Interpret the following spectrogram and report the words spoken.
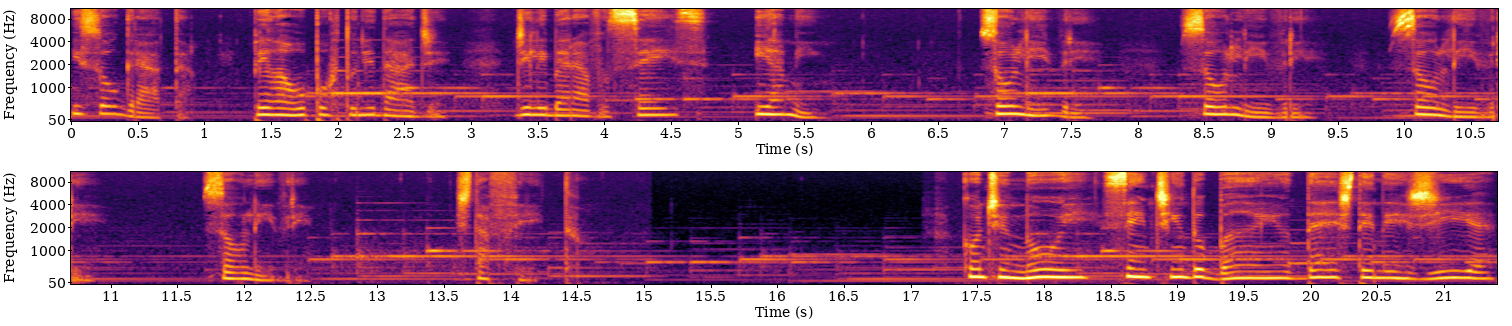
e sou grata pela oportunidade de liberar vocês e a mim. Sou livre, sou livre, sou livre, sou livre. Está feito. Continue sentindo o banho desta energia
